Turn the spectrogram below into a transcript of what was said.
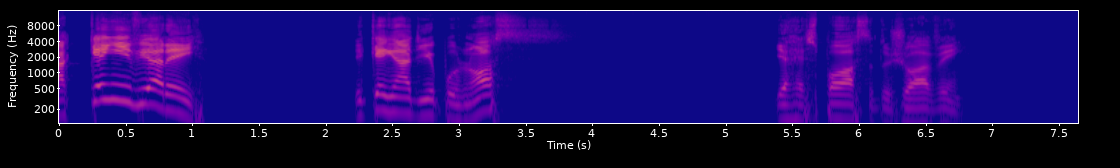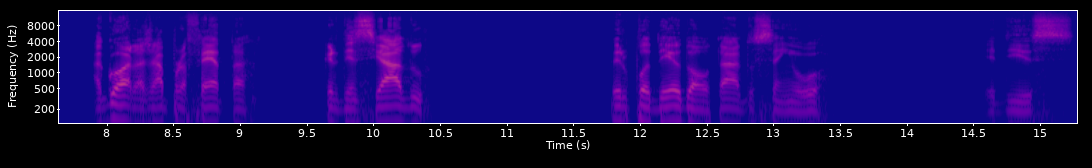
A quem enviarei? E quem há de ir por nós? E a resposta do jovem, agora já profeta, credenciado pelo poder do altar do Senhor, ele diz:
